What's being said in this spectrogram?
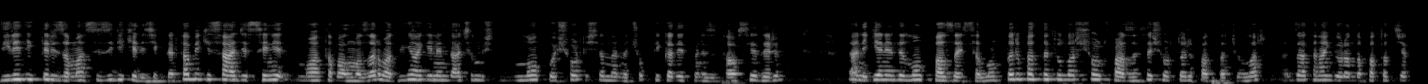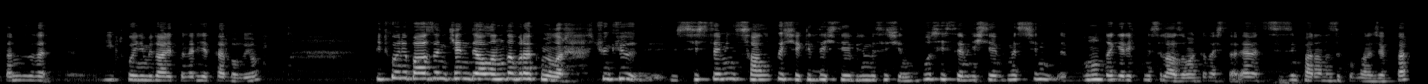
diledikleri zaman sizi lik edecekler. Tabii ki sadece seni muhatap almazlar ama dünya genelinde açılmış long ve short işlemlerine çok dikkat etmenizi tavsiye ederim. Yani genelde long fazlaysa longları patlatıyorlar, short fazlaysa shortları patlatıyorlar. Zaten hangi oranda patlatacaklarını da bir Bitcoin'e müdahale etmeleri yeterli oluyor. Bitcoin'i bazen kendi alanında bırakmıyorlar. Çünkü sistemin sağlıklı şekilde işleyebilmesi için, bu sistemin işleyebilmesi için bunun da gerekmesi lazım arkadaşlar. Evet sizin paranızı kullanacaklar.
